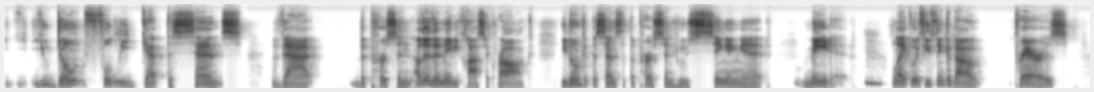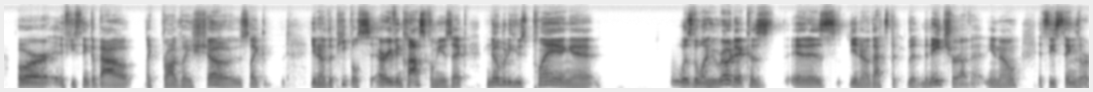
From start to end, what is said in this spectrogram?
you don't fully get the sense that the person, other than maybe classic rock, you don't get the sense that the person who's singing it made it. Hmm. Like if you think about prayers, or if you think about like Broadway shows, like you know the people, or even classical music, nobody who's playing it was the one who wrote it because it is you know that's the, the the nature of it you know? It's these things that were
